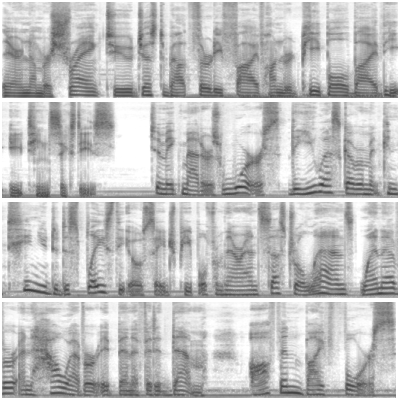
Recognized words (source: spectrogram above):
their number shrank to just about 3,500 people by the 1860s. To make matters worse, the US government continued to displace the Osage people from their ancestral lands whenever and however it benefited them, often by force,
